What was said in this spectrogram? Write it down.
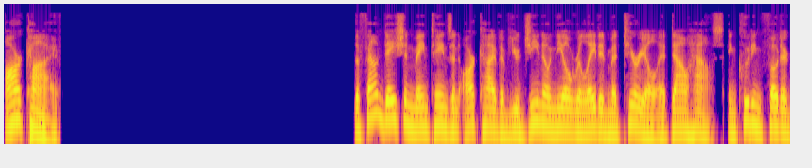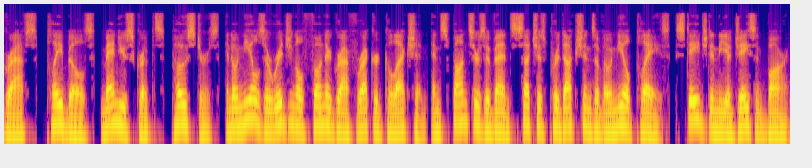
Archive The foundation maintains an archive of Eugene O'Neill-related material at Tao House including photographs, playbills, manuscripts, posters, and O'Neill's original phonograph record collection and sponsors events such as productions of O'Neill plays, staged in the adjacent barn.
